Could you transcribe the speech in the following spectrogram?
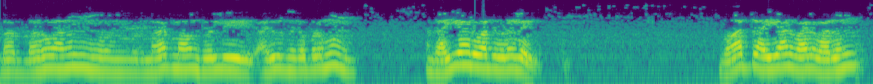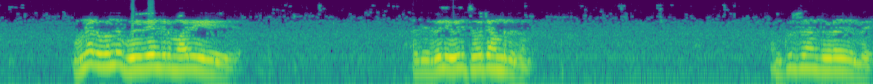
ப- பகவானும் ஒரு மகாத்மாவும் சொல்லி அறிவுறுத்ததுக்கு அப்புறமும் அந்த ஐயாறு வார்த்தை விடலை. வார்த்தை ஐயான்னு வாயில் வரும். உணர்வு வந்து குருவேங்கிற மாதிரி அது வெளி வெளி தோற்றாமல் இருக்கும். அந்த விடவில்லை.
